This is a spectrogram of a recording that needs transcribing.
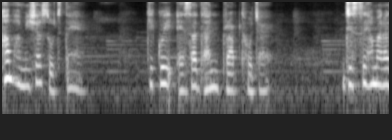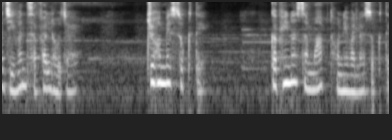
हम हमेशा सोचते हैं कि कोई ऐसा धन प्राप्त हो जाए जिससे हमारा जीवन सफल हो जाए, जो हमें सुख दे, कभी ना समाप्त होने वाला सुख दे।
